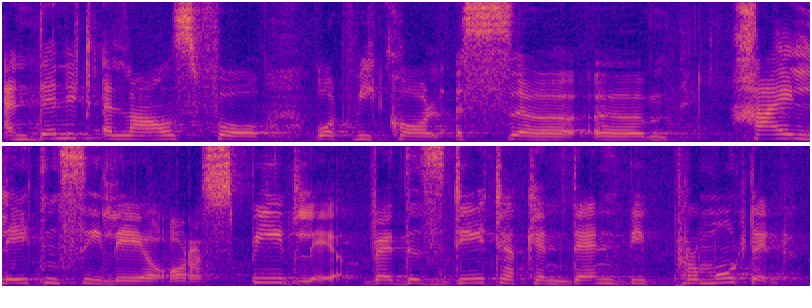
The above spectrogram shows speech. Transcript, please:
And then it allows for what we call a uh, um, high latency layer or a speed layer, where this data can then be promoted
